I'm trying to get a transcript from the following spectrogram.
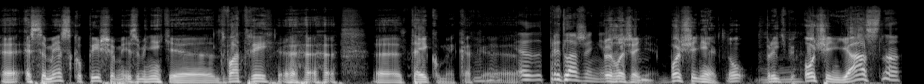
СМС-ку пишем, извините, два-три тейкуми, как Предложение. приложение. Больше нет. Ну, в принципе, очень ясно,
